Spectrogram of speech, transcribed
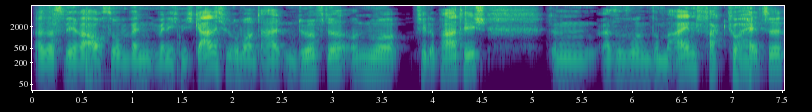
Also das wäre auch so, wenn, wenn ich mich gar nicht darüber unterhalten dürfte und nur telepathisch, dann also so einen so einen Faktor hätte,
